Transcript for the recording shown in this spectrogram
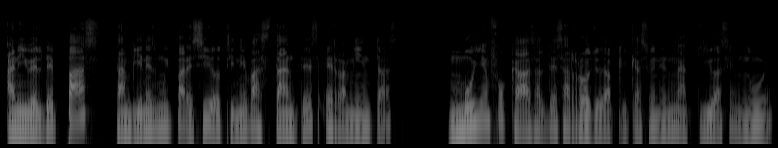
A nivel de paz también es muy parecido, tiene bastantes herramientas muy enfocadas al desarrollo de aplicaciones nativas en nube.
